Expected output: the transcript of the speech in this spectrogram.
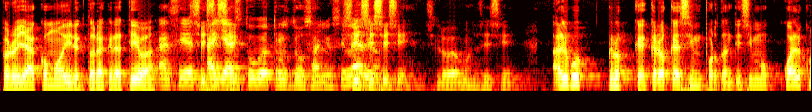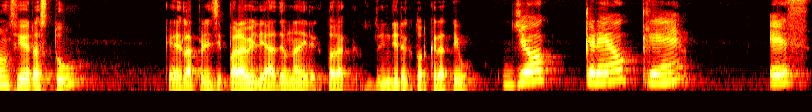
pero ya como directora creativa. Así es, allá estuve otros dos años y medio. Sí, sí, sí, sí, si lo vemos así, sí. Algo creo que creo que es importantísimo, ¿cuál consideras tú que es la principal habilidad de una directora, de un director creativo? Yo creo que es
